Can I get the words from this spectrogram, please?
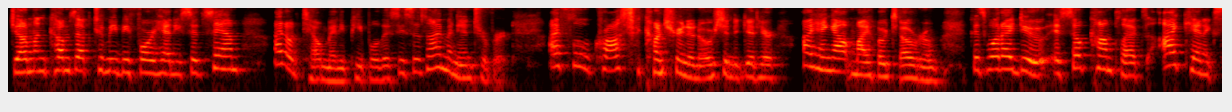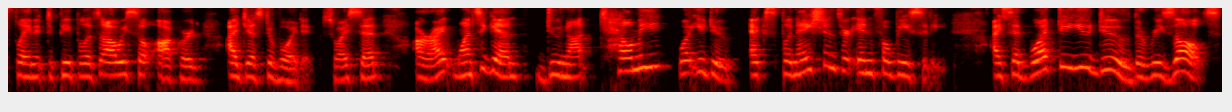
Gentleman comes up to me beforehand. He said, Sam, I don't tell many people this. He says, I'm an introvert. I flew across the country and an ocean to get here. I hang out in my hotel room because what I do is so complex. I can't explain it to people. It's always so awkward. I just avoid it. So I said, All right, once again, do not tell me what you do. Explanations are infobesity. I said, What do you do? The results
